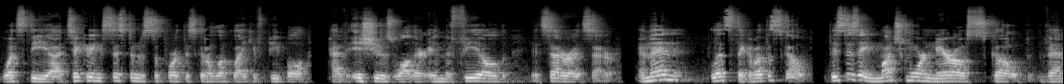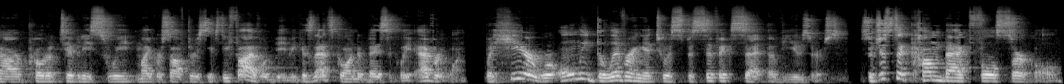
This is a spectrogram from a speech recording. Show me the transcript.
What's the uh, ticketing system to support this going to look like if people have issues while they're in the field, et cetera, et cetera. And then let's think about the scope. This is a much more narrow scope than our productivity suite Microsoft 365 would be because that's going to basically everyone. But here we're only delivering it to a specific set of users. So just to come back full circle,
